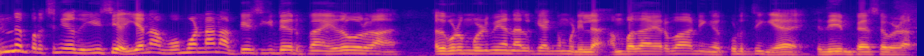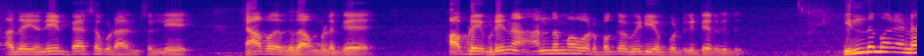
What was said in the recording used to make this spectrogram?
என்ன பிரச்சனையோ அது ஈஸியாக ஏன்னா ஒவ்வொன்றா நான் பேசிக்கிட்டே இருப்பேன். ஏதோ ஒரு அது கூட முழுமையாக என்னால் கேட்க முடியல. 50000 ரூபாய் நீங்கள் கொடுத்தீங்க எதையும் பேச விட அதை எதையும் பேசக்கூடாதுன்னு சொல்லி ஞாபகம் இருக்குதா உங்களுக்கு? அப்படி இப்படின்னு அந்தமாக ஒரு பக்கம் வீடியோ போட்டுக்கிட்டே இருக்குது. இந்த மாதிரியான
